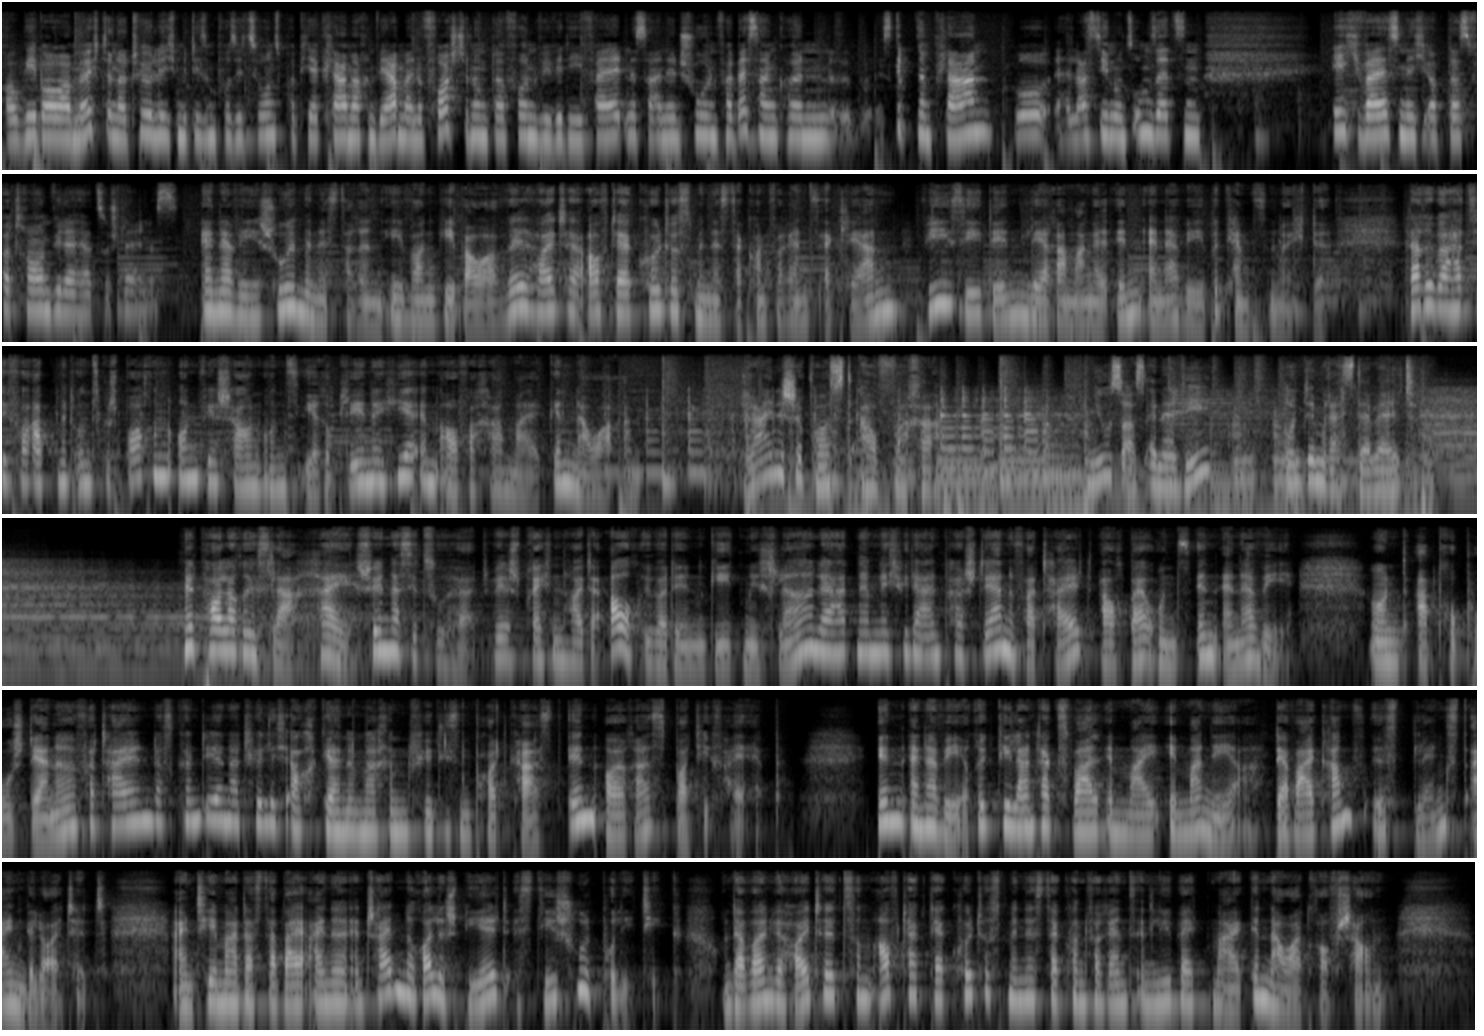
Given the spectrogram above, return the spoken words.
Frau Gebauer möchte natürlich mit diesem Positionspapier klar machen, wir haben eine Vorstellung davon, wie wir die Verhältnisse an den Schulen verbessern können. Es gibt einen Plan, so, lasst ihn uns umsetzen. Ich weiß nicht, ob das Vertrauen wiederherzustellen ist. NRW-Schulministerin Yvonne Gebauer will heute auf der Kultusministerkonferenz erklären, wie sie den Lehrermangel in NRW bekämpfen möchte. Darüber hat sie vorab mit uns gesprochen und wir schauen uns ihre Pläne hier im Aufwacher mal genauer an. Rheinische Post Aufwacher. News aus NRW und dem Rest der Welt. Mit Paula Rösler. Hi, schön, dass ihr zuhört. Wir sprechen heute auch über den Guide Michelin. Der hat nämlich wieder ein paar Sterne verteilt, auch bei uns in NRW. Und apropos Sterne verteilen, das könnt ihr natürlich auch gerne machen für diesen Podcast in eurer Spotify-App. In NRW rückt die Landtagswahl im Mai immer näher. Der Wahlkampf ist längst eingeläutet. Ein Thema, das dabei eine entscheidende Rolle spielt, ist die Schulpolitik. Und da wollen wir heute zum Auftakt der Kultusministerkonferenz in Lübeck mal genauer drauf schauen.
